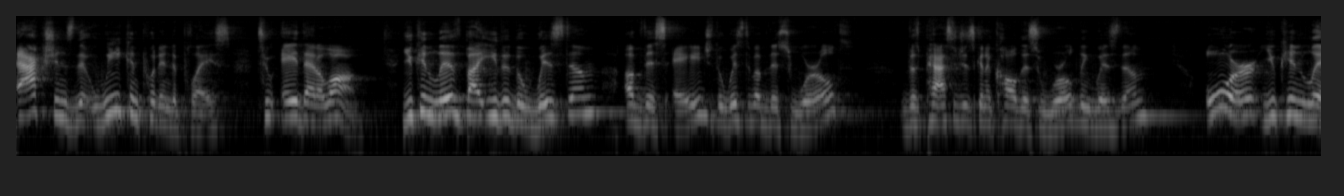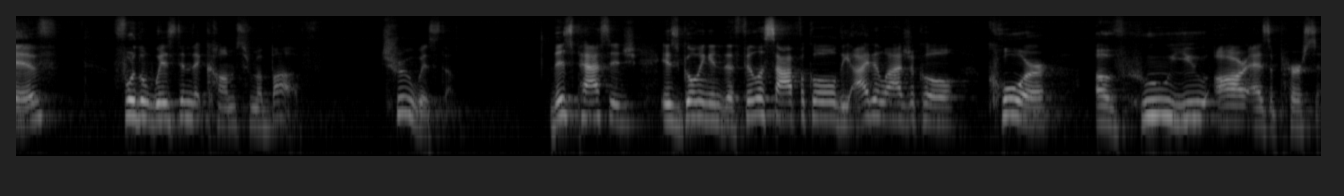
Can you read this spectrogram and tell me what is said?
actions that we can put into place to aid that along. You can live by either the wisdom of this age, the wisdom of this world. This passage is going to call this worldly wisdom. Or you can live for the wisdom that comes from above, true wisdom. This passage is going into the philosophical, the ideological, core of who you are as a person.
